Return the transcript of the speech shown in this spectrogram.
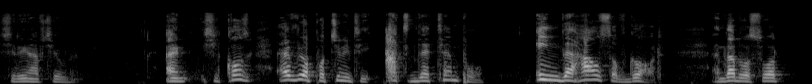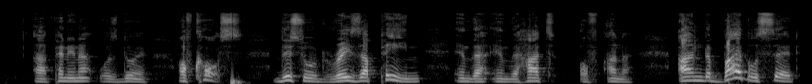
she didn't have children. And she calls every opportunity at the temple, in the house of God. And that was what uh, Peninnah was doing. Of course, this would raise a pain in the, in the heart of Anna. And the Bible said,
